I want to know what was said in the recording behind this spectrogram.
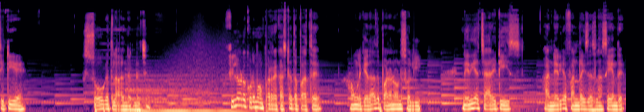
சிட்டியே சோகத்தில் ஆழ்ந்துருந்துச்சு. ஃபில்லோட குடும்பம் படுற கஷ்டத்தை பார்த்து அவங்களுக்கு ஏதாவது பண்ணணும்னு சொல்லி நிறைய சேரிட்டிஸ் அண்ட் நிறைய ஃபண்ட்ரைசர்ஸ்லாம் சேர்ந்து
